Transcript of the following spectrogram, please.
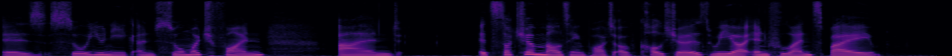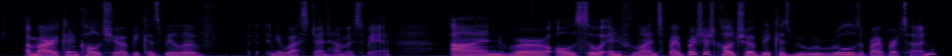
is so unique and so much fun. And it's such a melting pot of cultures. We are influenced by American culture because we live in the Western Hemisphere. And we're also influenced by British culture because we were ruled by Britain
